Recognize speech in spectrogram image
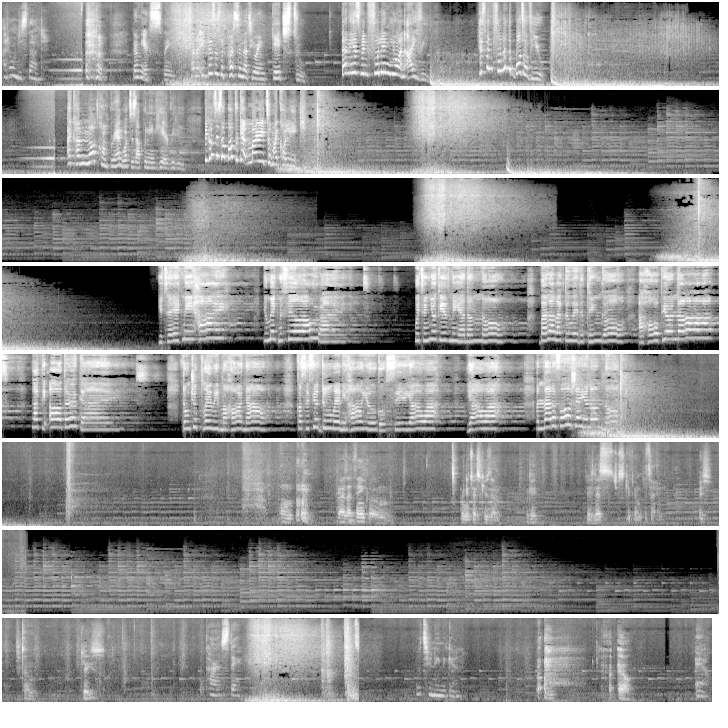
I don't understand. Let me explain. Tana, if this is the person that you're engaged to, then he's been fooling you and Ivy. He's been fooling the both of you. I cannot comprehend what is happening here, really. Because he's about to get married to my colleague. You take me high, you make me feel alright. Waiting you give me, I don't know. But I like the way the thing go. I hope you're not like the other guys. Don't you play with my heart now. Cause if you do anyhow, you go see Yawa, Yawa. I'm not a fool, sure you don't know. Guys, I think um, we need to excuse them. Okay? Please, let's just give them the time. Please. Um, please. Karen, stay. What's your name again? L. L.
